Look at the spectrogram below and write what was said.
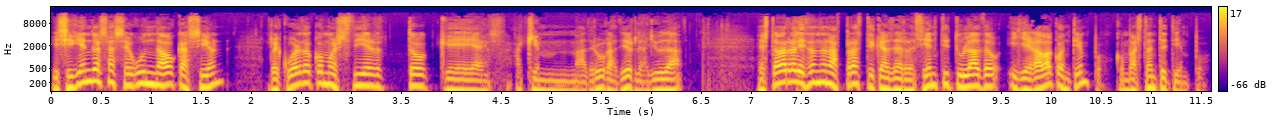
Y siguiendo esa segunda ocasión, recuerdo cómo es cierto que a quien madruga Dios le ayuda, estaba realizando unas prácticas de recién titulado y llegaba con tiempo, con bastante tiempo.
